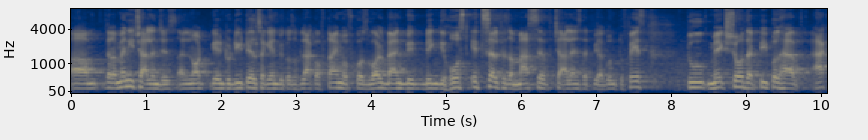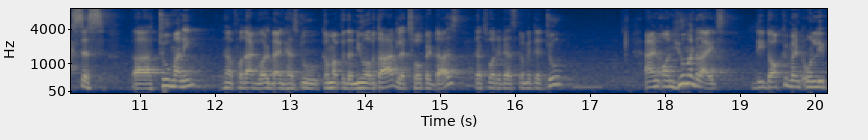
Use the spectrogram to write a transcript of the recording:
Um, there are many challenges. I'll not get into details again because of lack of time. Of course, World Bank be, being the host itself is a massive challenge that we are going to face to make sure that people have access uh, to money. Uh, for that, World Bank has to come up with a new avatar. Let's hope it does. That's what it has committed to. And on human rights, the document only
